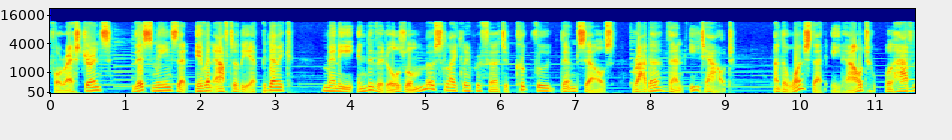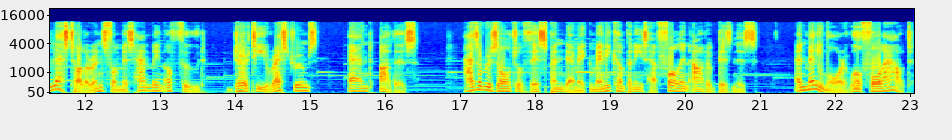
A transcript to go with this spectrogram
For restaurants, this means that even after the epidemic, many individuals will most likely prefer to cook food themselves rather than eat out and the ones that eat out will have less tolerance for mishandling of food, dirty restrooms, and others. As a result of this pandemic, many companies have fallen out of business, and many more will fall out.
